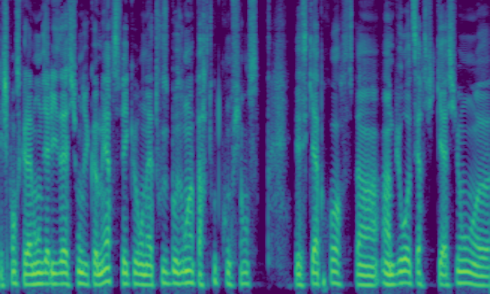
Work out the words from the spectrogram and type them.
Et je pense que la mondialisation du commerce fait qu'on a tous besoin partout de confiance. Et ce qui apporte un, un bureau de certification, euh,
